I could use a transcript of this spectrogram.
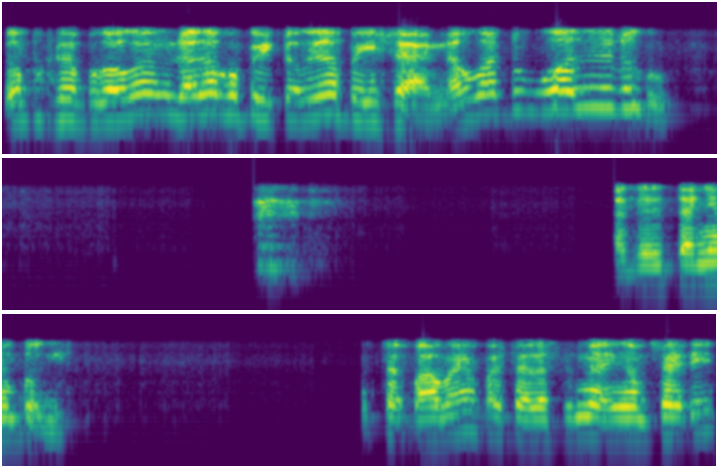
Kau pakai per orang, darah kau petok dia pesan. Orang tu buara tu. Ada tanya apa lagi? Ustaz faham eh pasal sunat dengan pasal dia?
